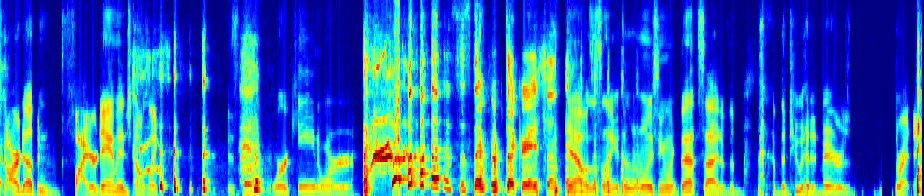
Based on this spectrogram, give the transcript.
scarred up and fire damaged. And I was like, is that working or? it's just there for decoration. Yeah, I was just like, it doesn't really seem like that side of the the two headed bear is threatening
